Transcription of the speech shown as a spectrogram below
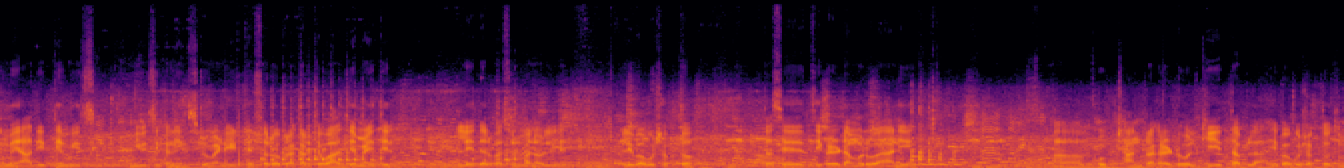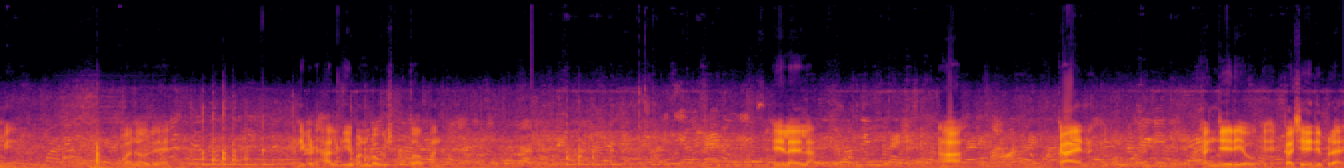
तुम्ही आदित्य म्युझिक म्युझिकल इन्स्ट्रुमेंट इथे सर्व प्रकारचे वाद्य मिळतील. लेदरपासून बनवलेले. आपली बघू शकतो. तसेच इकडे डमरू आहे आणि खूप छान प्रकारे ढोलकी तबला हे बघू शकतो तुम्ही. बनवले आहे. आणि इकडे हलकी पण बघू शकतो आपण. हेला हेला हां काय आहे ना? खंजेरी ओके. कशी आहे ती प्राय?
